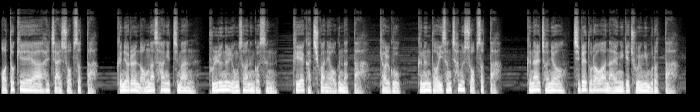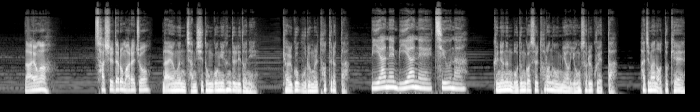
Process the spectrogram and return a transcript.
어떻게 해야 할지 알 수 없었다. 그녀를 너무나 사랑했지만 불륜을 용서하는 것은 그의 가치관에 어긋났다. 결국 그는 더 이상 참을 수 없었다. 그날 저녁 집에 돌아와 나영에게 조용히 물었다. 나영아, 사실대로 말해줘. 나영은 잠시 동공이 흔들리더니 결국 울음을 터뜨렸다. 미안해, 미안해, 지훈아. 그녀는 모든 것을 털어놓으며 용서를 구했다. 하지만 어떻게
